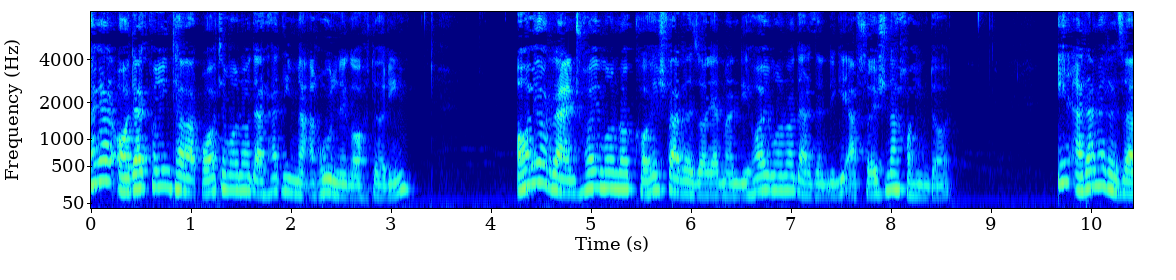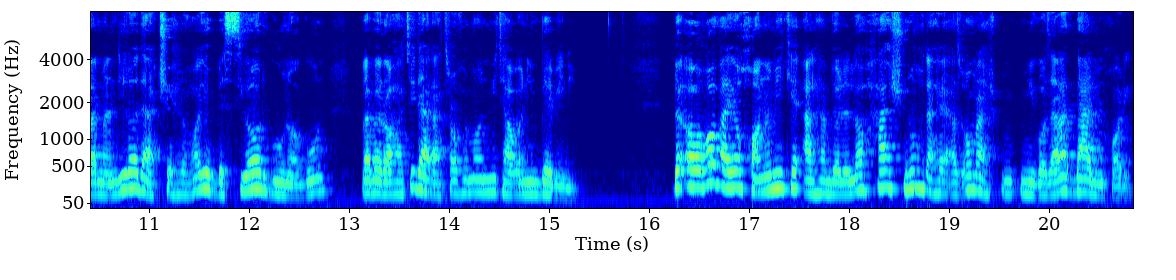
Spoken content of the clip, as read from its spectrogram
اگر عادت کنیم توقعاتمان را در حدی معقول نگاه داریم آیا رنجهایمان را کاهش و رضایتمندیهایمان را در زندگی افزایش نخواهیم داد؟ این عدم رضایتمندی را در چهره های بسیار گوناگون و به راحتی در اطرافمان می توانیم ببینیم. به آقا و یا خانمی که الحمدلله هشت نه دهه از عمرش میگذرد برمیخوریم.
